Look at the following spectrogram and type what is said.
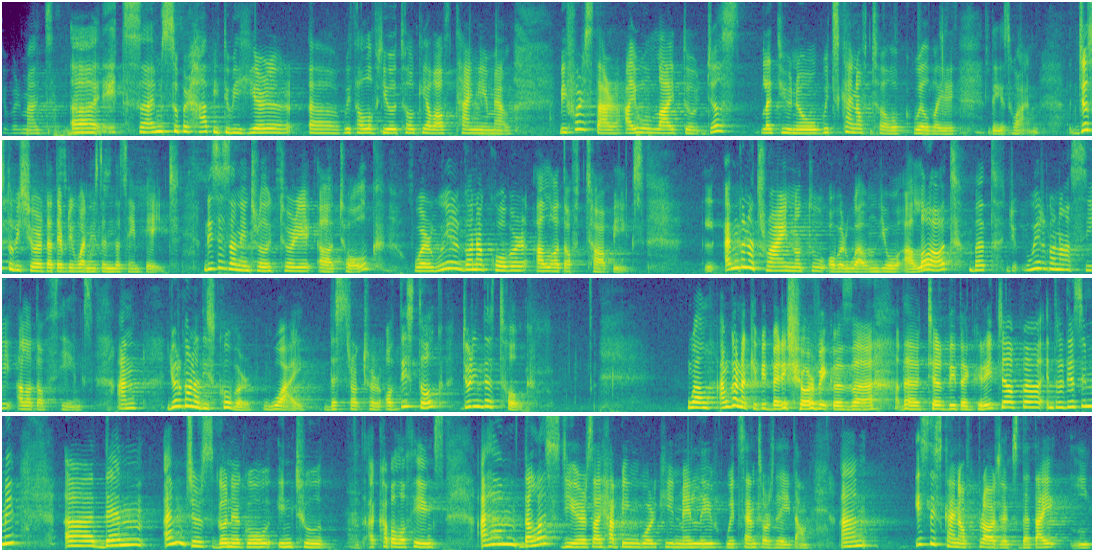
Thank you very much. Uh, it's, I'm super happy to be here uh, with all of you talking about TinyML. Before I start, I would like to just let you know which kind of talk will be this one, just to be sure that everyone is on the same page. This is an introductory uh, talk where we're going to cover a lot of topics. I'm going to try not to overwhelm you a lot, but we're going to see a lot of things. And you're going to discover why the structure of this talk during the talk. Well, I'm going to keep it very short because uh, the chair did a great job uh, introducing me. Uh, then I'm just going to go into a couple of things. Um, the last years, I have been working mainly with sensor data. And it's this kind of projects that I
